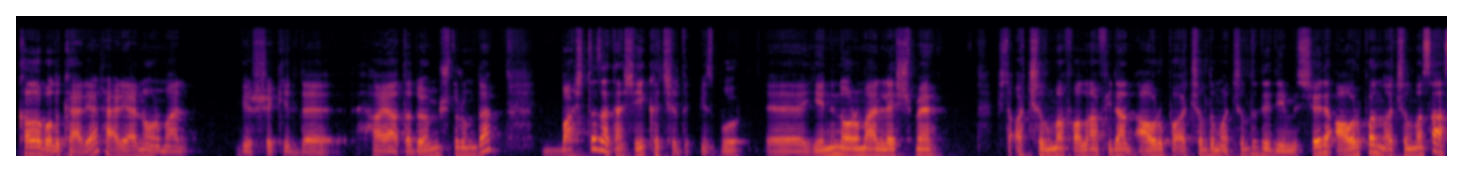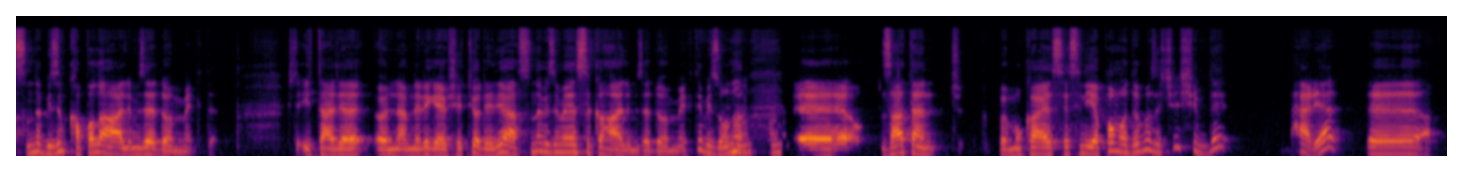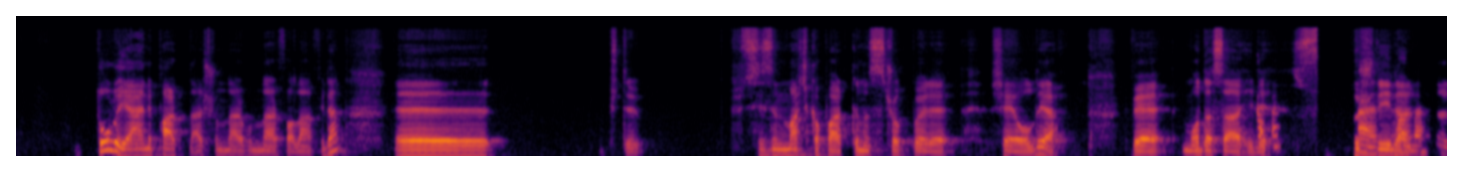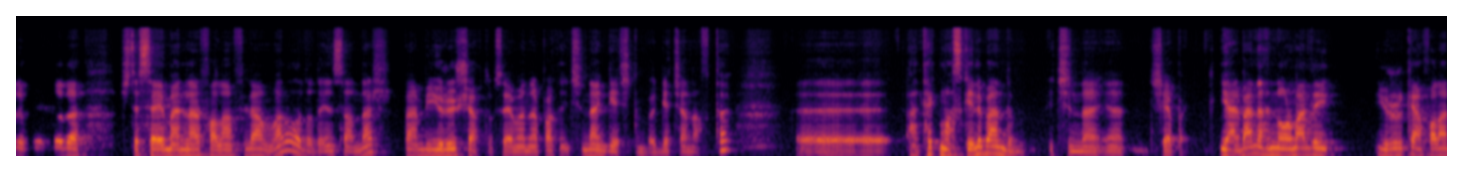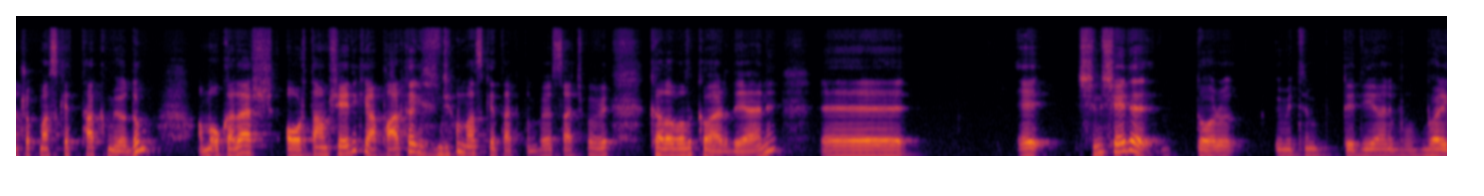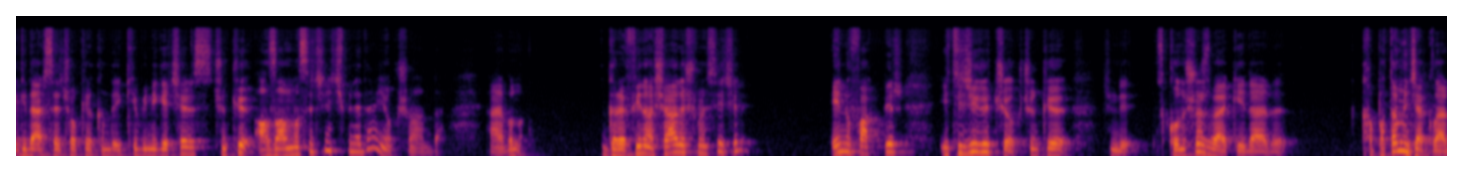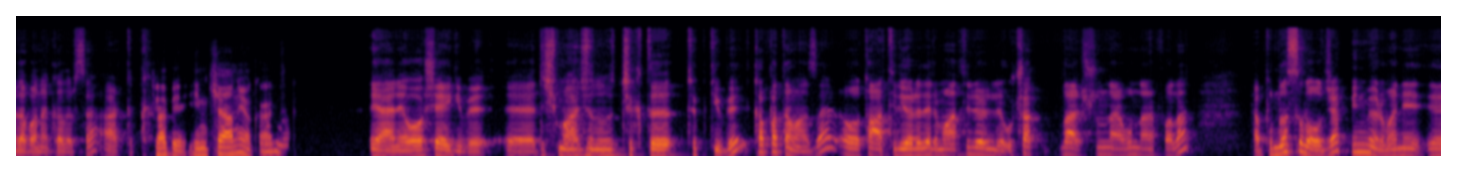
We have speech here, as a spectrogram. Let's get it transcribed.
kalabalık her yer. Her yer normal bir şekilde hayata dönmüş durumda. Başta zaten şeyi kaçırdık biz bu e, yeni normalleşme işte açılma falan filan Avrupa açıldı mı açıldı dediğimiz şeyde Avrupa'nın açılması aslında bizim kapalı halimize dönmekti. İşte İtalya önlemleri gevşetiyor dediği aslında bizim en sıkı halimize dönmekti. Biz onu e, zaten mukayesesini yapamadığımız için şimdi her yer e, dolu yani parklar şunlar bunlar falan filan. Ee, işte sizin Maçka Parkınız çok böyle şey oldu ya ve moda sahili suç evet, ilan. Hani burada da işte Sevmenler falan filan var. Orada da insanlar ben bir yürüyüş yaptım. Sevmenler Parkı'nın içinden geçtim böyle geçen hafta. Ee, yani tek maskeli bendim içinden yani şey yap yani ben de hani normalde yürürken falan çok maske takmıyordum. Ama o kadar ortam şeydi ki ya parka gidince maske taktım. Böyle saçma bir kalabalık vardı yani. Ee, e, şimdi şey de doğru Ümit'in dediği hani bu böyle giderse çok yakında 2000'i geçeriz. Çünkü azalması için hiçbir neden yok şu anda. Yani bunun grafiğin aşağı düşmesi için en ufak bir itici güç yok. Çünkü şimdi konuşuruz belki ileride kapatamayacaklar da bana kalırsa artık. Tabii imkanı yok artık. Yani o şey gibi e, diş macunu çıktığı tüp gibi kapatamazlar. O tatil yöreleri, matil yöreleri, uçaklar, şunlar bunlar falan. Ya bu nasıl olacak bilmiyorum. Hani e,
